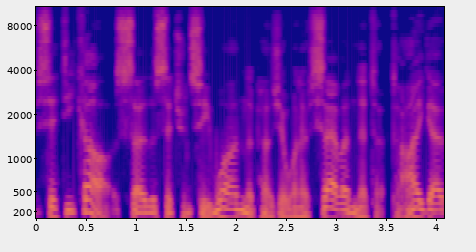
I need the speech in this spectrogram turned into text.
city cars. So the Citroen C1, the Peugeot 107, the Toyota Aygo,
